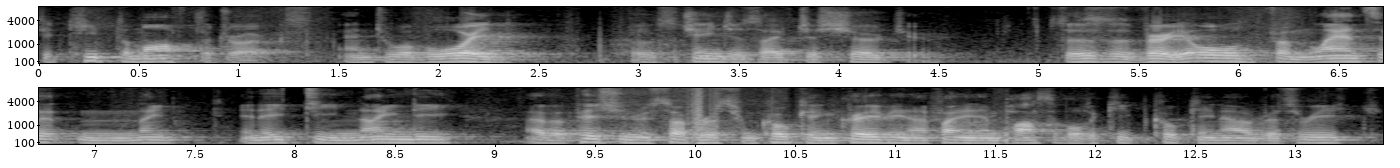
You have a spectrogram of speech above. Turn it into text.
to keep them off the drugs and to avoid those changes I've just showed you. So this is very old from Lancet in, in 1890. I have a patient who suffers from cocaine craving. I find it impossible to keep cocaine out of his reach.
